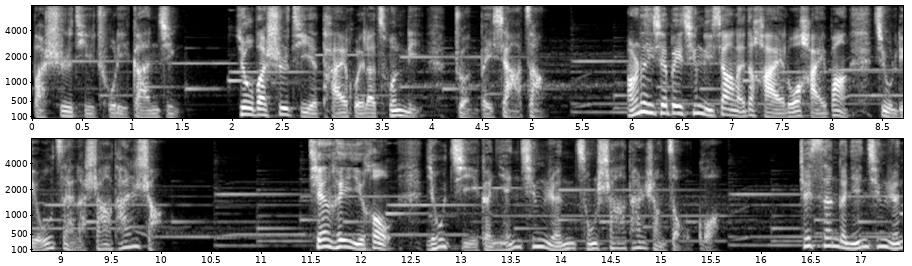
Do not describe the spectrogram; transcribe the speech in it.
把尸体处理干净，又把尸体抬回了村里，准备下葬。而那些被清理下来的海螺、海蚌就留在了沙滩上。天黑以后，有几个年轻人从沙滩上走过。这三个年轻人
